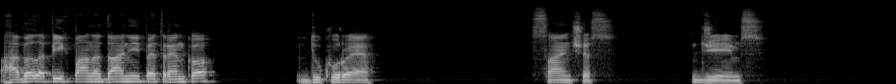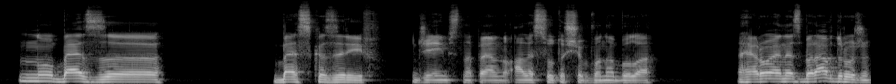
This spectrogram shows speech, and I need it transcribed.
Габела Пік, пане Даній Петренко. Дукуре. Санчес. Джеймс. Ну, без. е, Без козирів. Джеймс, напевно, але суто, щоб вона була. Героя не збирав, друже?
